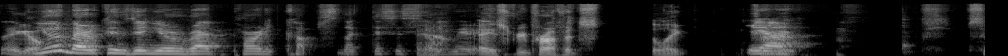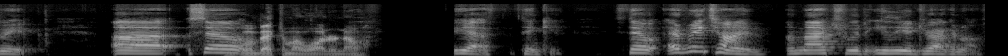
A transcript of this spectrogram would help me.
There you go. you Americans in your red party cups, like this is so Yeah. weird. Hey, Street Profits, like yeah, sweet. Uh, I'm so going back to my water now. yeah, thank you. So every time a match with Ilja Dragunov,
